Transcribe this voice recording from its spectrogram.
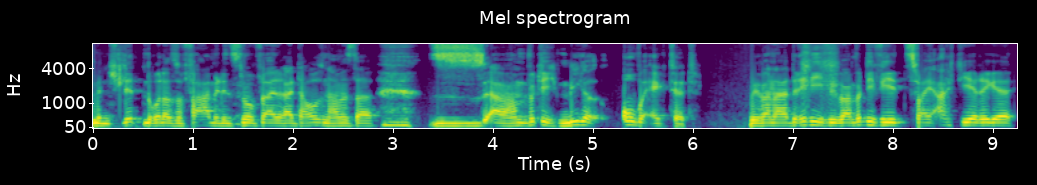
mit dem Schlitten runter zu fahren mit dem Snowfly 3000, haben uns da, äh, haben wirklich mega overacted. Wir waren halt richtig, wir waren wirklich wie zwei Achtjährige,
